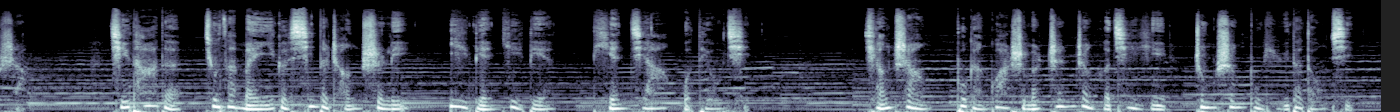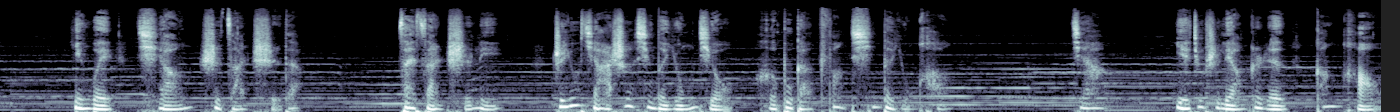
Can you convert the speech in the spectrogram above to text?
上，其他的就在每一个新的城市里一点一点添加或丢弃。墙上不敢挂什么真正和记忆终生不渝的东西，因为墙是暂时的，在暂时里，只有假设性的永久。和不敢放心的永恒，家，也就是两个人刚好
